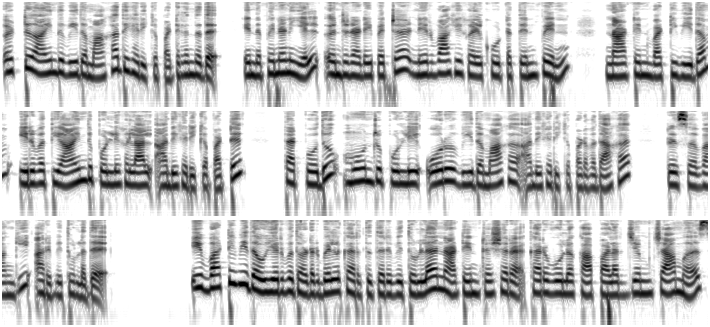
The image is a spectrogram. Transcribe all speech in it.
எட்டு ஐந்து வீதமாக அதிகரிக்கப்பட்டிருந்தது. இந்த பின்னணியில் இன்று நடைபெற்ற நிர்வாகிகள் கூட்டத்தின் பின் நாட்டின் வட்டி வீதம் இருபத்தி ஐந்து புள்ளிகளால் அதிகரிக்கப்பட்டு தற்போது மூன்று புள்ளி ஒரு வீதமாக அதிகரிக்கப்படுவதாக ரிசர்வ் வங்கி அறிவித்துள்ளது. இவ்வட்டி வீத உயர்வு தொடர்பில் கருத்து தெரிவித்துள்ள நாட்டின் ட்ரெஷரர் கருவூல காப்பாளர் ஜிம் சாமர்ஸ்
